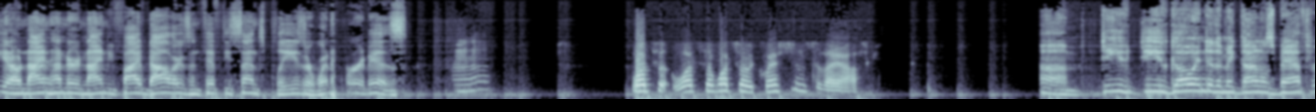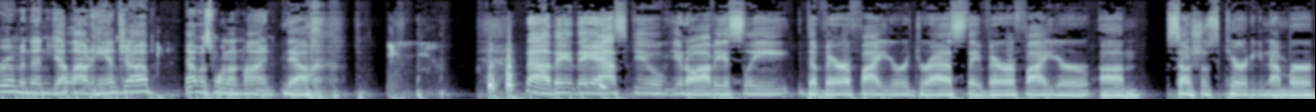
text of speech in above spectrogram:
you know, nine hundred ninety-five dollars and fifty cents, please, or whatever it is. Mm-hmm. What's what's the, what sort of questions do they ask? Um, do you do you go into the McDonald's bathroom and then yell out hand job? That was one on mine. No. no, they they ask you, you know, obviously to verify your address. They verify your um, social security number.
